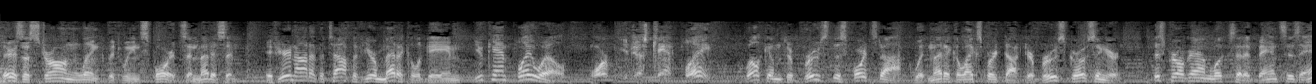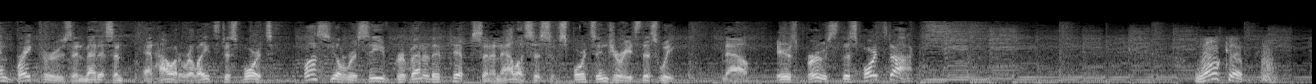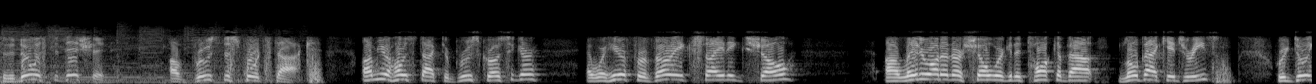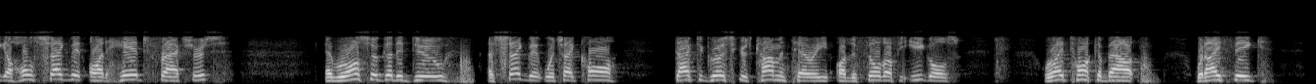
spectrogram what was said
There's a strong link between sports and medicine. If you're not at the top of your medical game, you can't play well, or you just can't play. Welcome to Bruce the Sports Doc with medical expert Dr. Bruce Grossinger. This program looks at advances and breakthroughs in medicine and how it relates to sports. Plus, you'll receive preventative tips and analysis of sports injuries this week. Now, here's Bruce the Sports Doc. Welcome to the newest edition of Bruce the Sports Doc. I'm your host, Dr. Bruce Grossinger, and we're here for a very exciting show. Uh, later on in our show, we're going to talk about low back injuries. We're doing a whole segment on head fractures, and we're also going to do a segment which I call Dr. Grossinger's commentary on the Philadelphia Eagles, where I talk about what I think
